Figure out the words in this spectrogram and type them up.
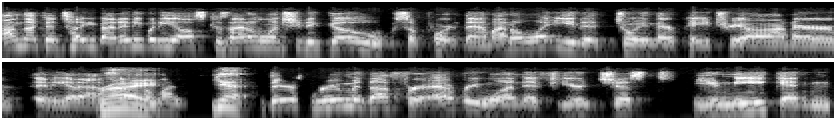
I'm not going to tell you about anybody else because I don't want you to go support them. I don't want you to join their Patreon or any of that stuff. Right. I'm like, Yeah. there's room enough for everyone if you're just unique and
